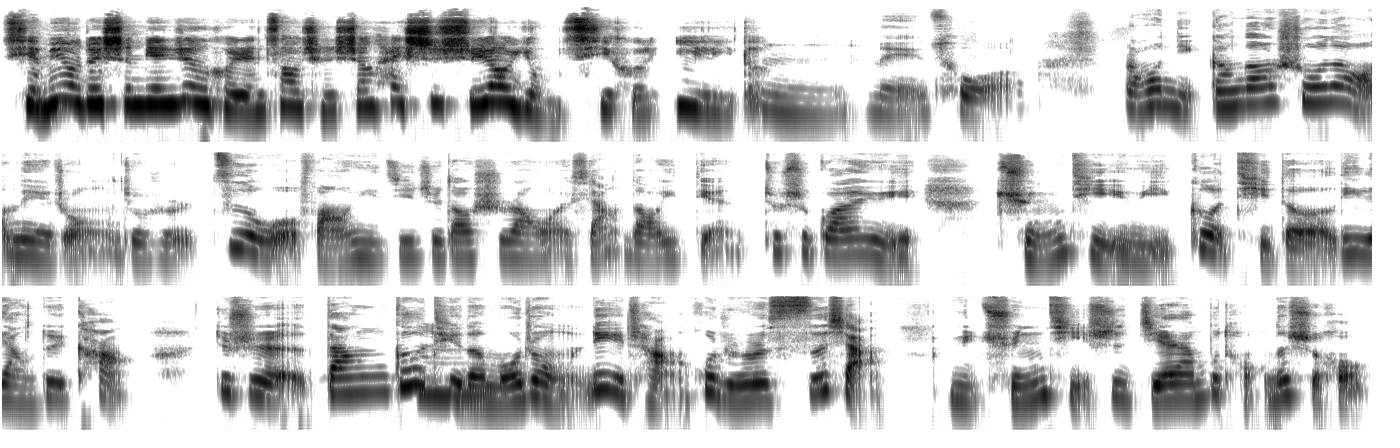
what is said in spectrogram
且没有对身边任何人造成伤害，是需要勇气和毅力的。嗯，没错。然后你刚刚说到那种就是自我防御机制，倒是让我想到一点，就是关于群体与个体的力量对抗。就是当个体的嗯某种立场或者说是思想与群体是截然不同的时候，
